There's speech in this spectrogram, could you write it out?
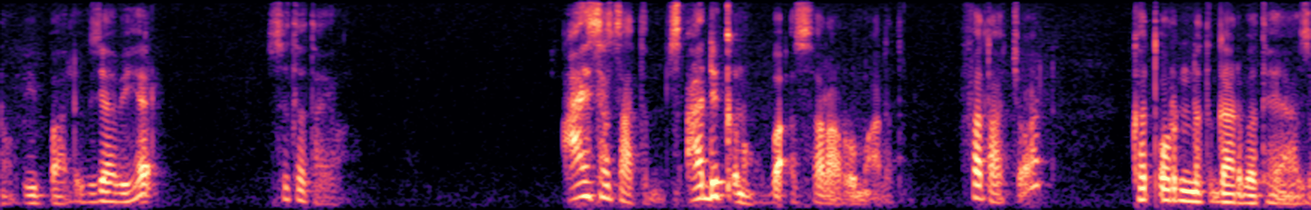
ነው ቢባል እግዚአብሔር ስህተት አይሆንም፣ አይሰሳትም። ጻድቅ ነው በአሰራሩ ማለት ነው። ፈታቸዋል። ከጦርነት ጋር በተያያዘ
